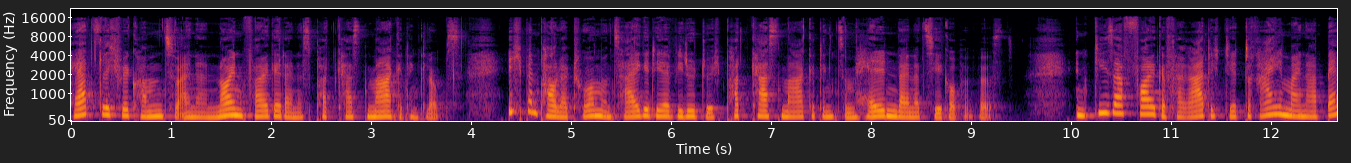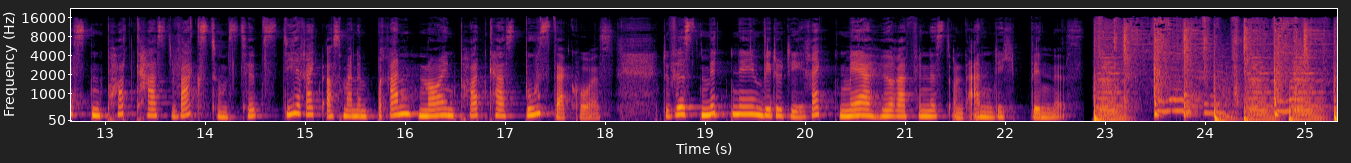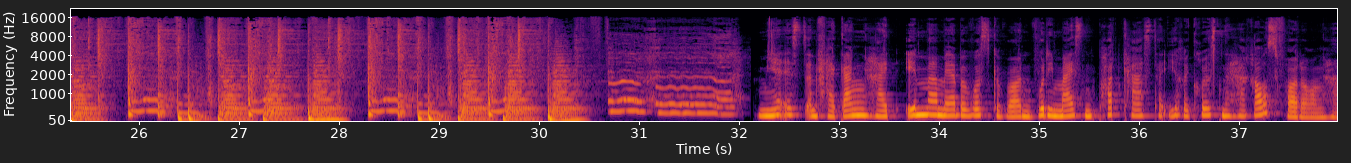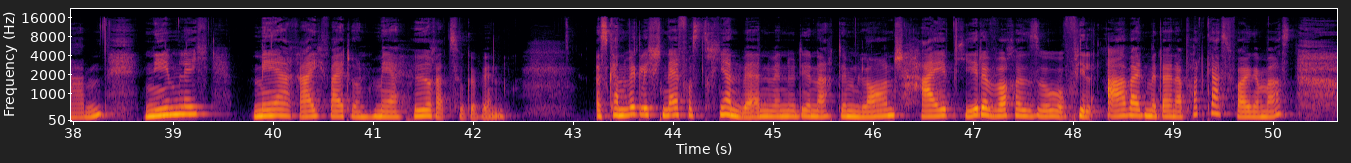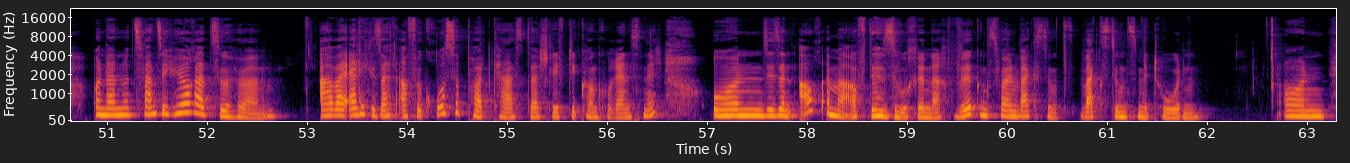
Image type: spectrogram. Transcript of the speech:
Herzlich willkommen zu einer neuen Folge deines Podcast Marketing Clubs. Ich bin Paula Turm und zeige dir, wie du durch Podcast Marketing zum Helden deiner Zielgruppe wirst. In dieser Folge verrate ich dir drei meiner besten Podcast Wachstumstipps direkt aus meinem brandneuen Podcast Booster Kurs. Du wirst mitnehmen, wie du direkt mehr Hörer findest und an dich bindest. Mir ist in Vergangenheit immer mehr bewusst geworden, wo die meisten Podcaster ihre größten Herausforderungen haben, nämlich mehr Reichweite und mehr Hörer zu gewinnen. Es kann wirklich schnell frustrierend werden, wenn du dir nach dem Launch-Hype jede Woche so viel Arbeit mit deiner Podcast-Folge machst und dann nur 20 Hörer zu hören. Aber ehrlich gesagt, auch für große Podcaster schläft die Konkurrenz nicht und sie sind auch immer auf der Suche nach wirkungsvollen Wachstums Wachstumsmethoden. Und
